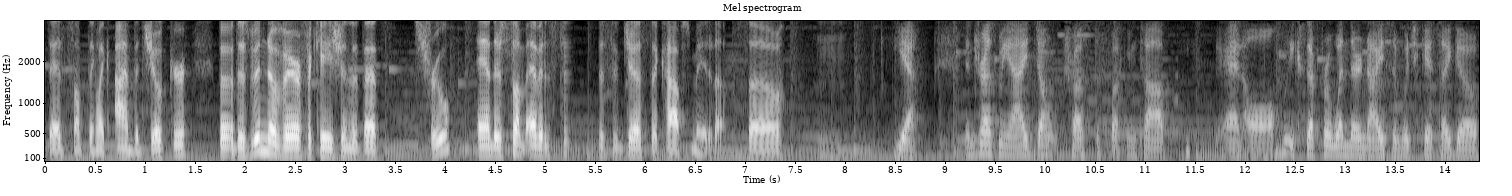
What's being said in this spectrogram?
said something like "I'm the Joker," but there's been no verification that that's true, and there's some evidence to, to suggest that cops made it up. So Mm, yeah, and trust me, I don't trust a fucking cop at all, except for when they're nice. In which case, I go,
